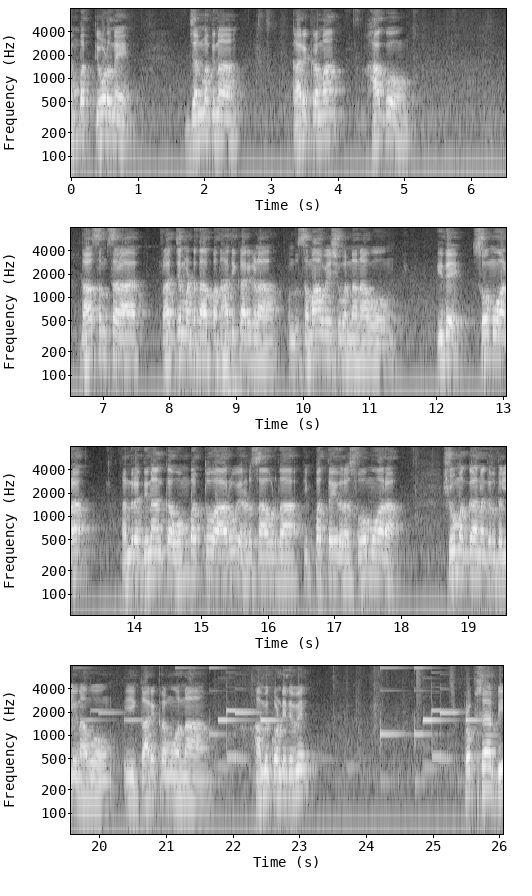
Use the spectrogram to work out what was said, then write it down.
ಎಂಬತ್ತೇಳನೇ ಜನ್ಮದಿನ ಕಾರ್ಯಕ್ರಮ ಹಾಗೂ ದಾಸಂಸ ರಾಜ್ಯ ಮಟ್ಟದ ಪದಾಧಿಕಾರಿಗಳ ಒಂದು ಸಮಾವೇಶವನ್ನು ನಾವು ಇದೆ ಸೋಮವಾರ, ಅಂದರೆ ದಿನಾಂಕ ಒಂಬತ್ತು ಆರು ಎರಡು ಸಾವಿರದ ಇಪ್ಪತ್ತೈದರ ಸೋಮವಾರ ಶಿವಮೊಗ್ಗ ನಗರದಲ್ಲಿ ನಾವು ಈ ಕಾರ್ಯಕ್ರಮವನ್ನು ಹಮ್ಮಿಕೊಂಡಿದ್ದೀವಿ. ಪ್ರೊಫೆಸರ್ ಬಿ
